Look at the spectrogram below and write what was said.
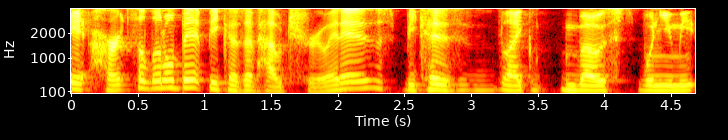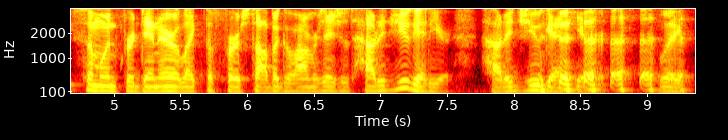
it hurts a little bit because of how true it is. Because like most, when you meet someone for dinner, like the first topic of conversation is, "How did you get here? How did you get here?" like,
